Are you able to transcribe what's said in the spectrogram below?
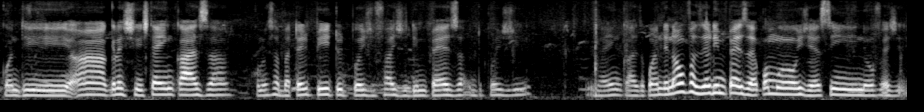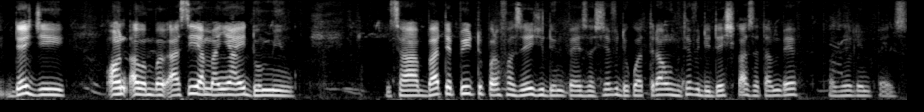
Quando ah, a creche está em casa, começa a bater pito, depois faz limpeza, depois de já em casa. Quando não fazer limpeza, como hoje, assim, não faz, desde ah, assim amanhã é domingo. Já bate pito para fazer limpeza. Chefe de quatrão, chefe de 10 casas também fazer limpeza.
